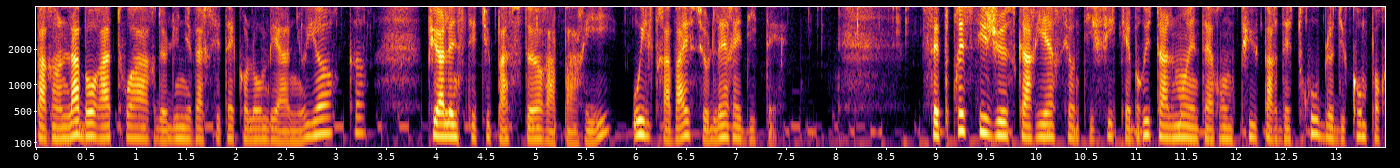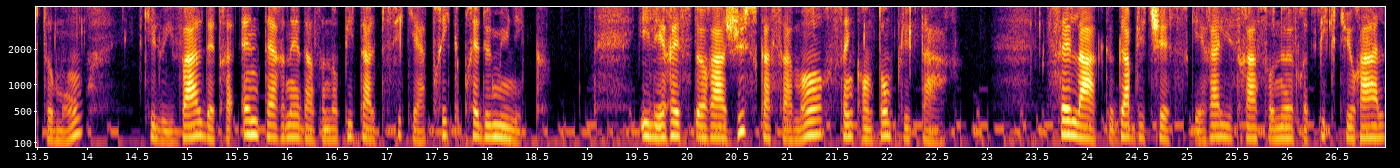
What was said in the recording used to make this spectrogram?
par un laboratoire de l'Université Columbia à New York, puis à l'Institut Pasteur à Paris, où il travaille sur l'hérédité. Cette prestigieuse carrière scientifique est brutalement interrompue par des troubles du comportement qui lui valent d'être interné dans un hôpital psychiatrique près de Munich. Il y restera jusqu'à sa mort 50 ans plus tard. C'est là que Gabrichevski réalisera son œuvre picturale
